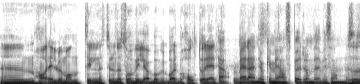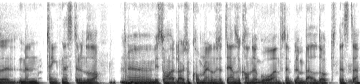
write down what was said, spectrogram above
um, har elleve mann til neste runde, så ville jeg bare beholdt Aurier. Ja, men jeg regner jo ikke med han spør om det hvis han Så, men tenk neste runde, da. Eh, hvis du har et lag som kommer i 31, så kan det jo gå en, for eksempel en Baldock neste.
